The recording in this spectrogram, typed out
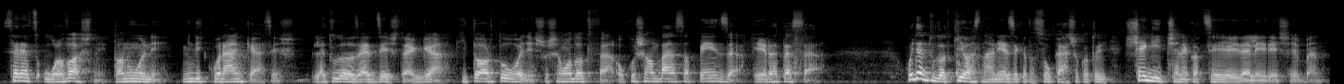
Szeretsz olvasni, tanulni, mindig korán kelsz, és letudod az edzést reggel, kitartó vagy, és sosem adod fel, okosan bánsz a pénzzel, félreteszel? Hogyan tudod kihasználni ezeket a szokásokat, hogy segítsenek a céljaid elérésében?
